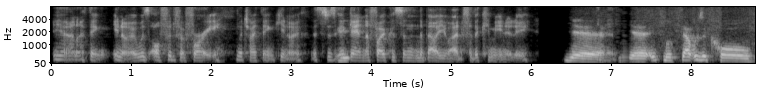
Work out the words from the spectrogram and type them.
Yeah, and I think, you know, it was offered for free, which I think, you know, it's just again the focus and the value add for the community. Yeah, yeah. look, that was a call.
